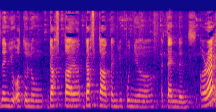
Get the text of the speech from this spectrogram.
Then you all tolong daftar daftarkan you punya attendance. Alright?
